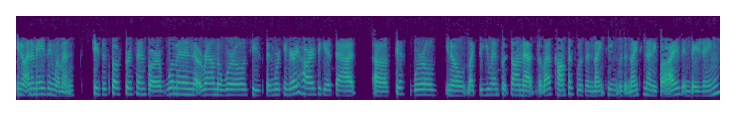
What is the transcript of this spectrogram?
you know, an amazing woman. She's a spokesperson for women around the world. She's been working very hard to get that uh, fifth world, you know, like the UN puts on that. The last conference was in 19 was it 1995 in Beijing.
